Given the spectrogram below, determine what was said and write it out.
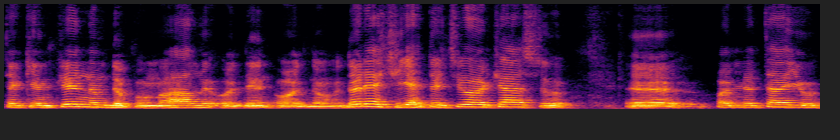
таким чином допомагали один одному. До речі, я до цього часу е, пам'ятаю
